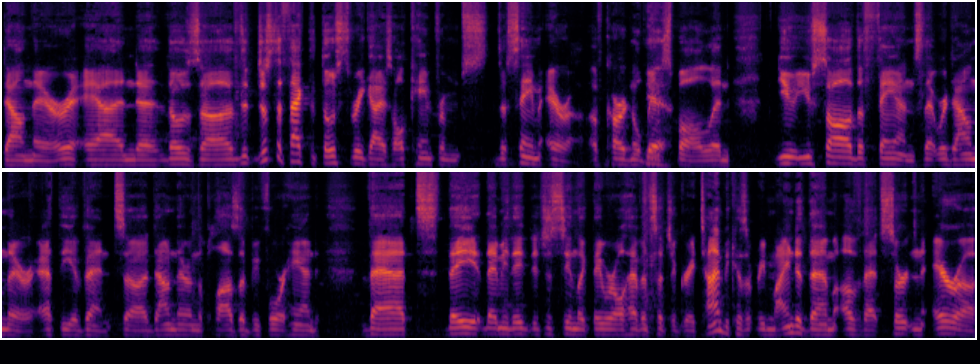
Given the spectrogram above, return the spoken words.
down there, and uh, those uh, th- just the fact that those three guys all came from s- the same era of Cardinal Yeah. baseball, and you you saw the fans that were down there at the event uh, down there in the plaza beforehand that they i mean they it just seemed like they were all having such a great time because it reminded them of that certain era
